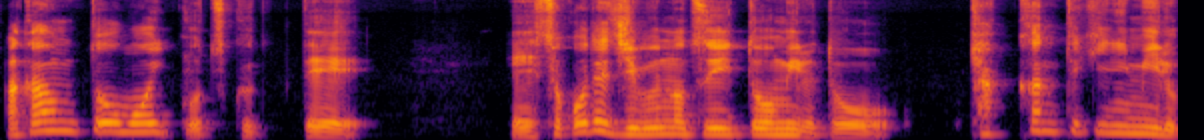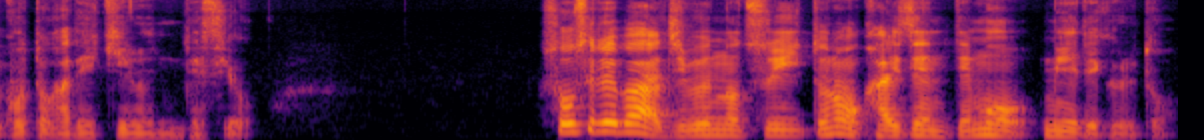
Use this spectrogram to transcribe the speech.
アカウントをもう一個作って、えそこで自分のツイートを見ると、客観的に見ることができるんですよ。そうすれば自分のツイートの改善点も見えてくると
